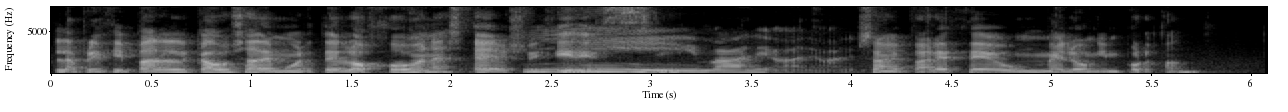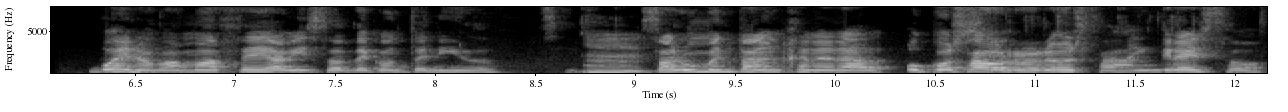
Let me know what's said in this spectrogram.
la principal causa de muerte de los jóvenes es el suicidio. Sí, vale, vale, vale. O sea, me parece un melón importante. Bueno, vamos a hacer avisos de contenido. Mm, Salud mental en general. O cosas Sí. horrorosas, ingresos.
